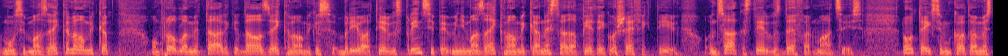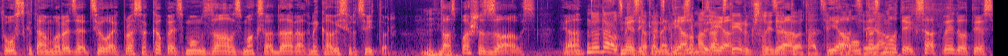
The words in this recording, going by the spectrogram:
Mums ir maza ekonomika, un problēma ir tāda, ka daudz ekonomikas brīvā tirgus principi viņa mazā ekonomikā nestrādā pietiekoši efektīvi, un sākas tirgus deformācijas. Nu, teiksim, kaut kā mēs to uzskatām, var redzēt, cilvēki prasa, kāpēc mums zāles maksā dārāk nekā visur citur. -hmm. Tās pašas zāles. Jā, Nu, daudz mums ir nu, mazāks jā, tirgus, līdz ar jā, to tāda Jā, un kas jā. notiek? Sāk veidoties,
